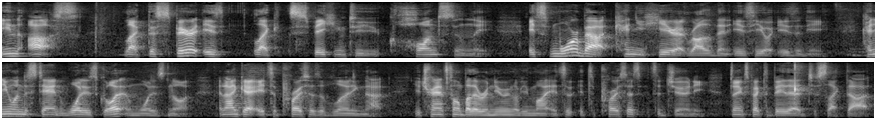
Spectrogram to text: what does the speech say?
In us. Like the Spirit is like speaking to you constantly. It's more about can you hear it rather than is he or isn't he? Can you understand what is God and what is not? And I get it's a process of learning that. You're transformed by the renewing of your mind. It's a, it's a process, it's a journey. Don't expect to be there just like that.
